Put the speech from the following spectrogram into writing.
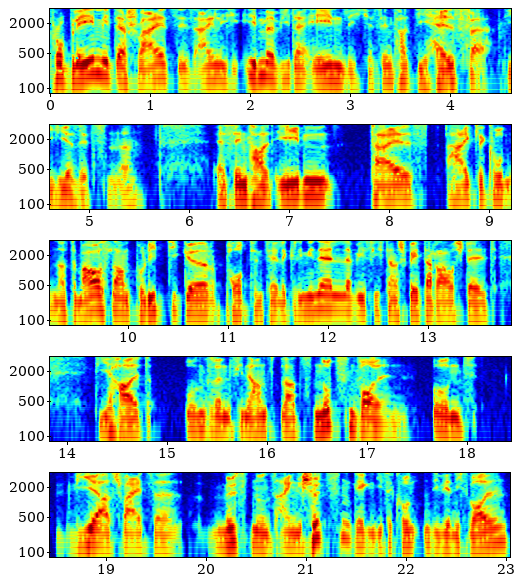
Problem mit der Schweiz ist eigentlich immer wieder ähnlich. Es sind halt die Helfer, die hier sitzen. Ne? Es sind halt eben teils heikle Kunden aus dem Ausland, Politiker, potenzielle Kriminelle, wie es sich dann später herausstellt, die halt unseren Finanzplatz nutzen wollen. Und wir als Schweizer müssten uns eigentlich schützen gegen diese Kunden, die wir nicht wollen.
